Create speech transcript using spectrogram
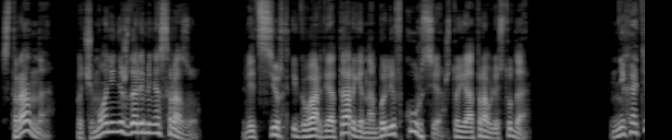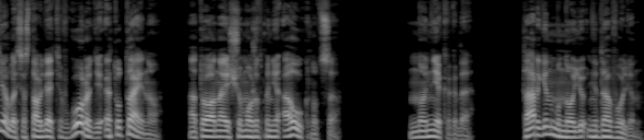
Странно, почему они не ждали меня сразу? Ведь Сирт и гвардия Таргена были в курсе, что я отправлюсь туда. Не хотелось оставлять в городе эту тайну, а то она еще может мне аукнуться. Но некогда. Тарген мною недоволен.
